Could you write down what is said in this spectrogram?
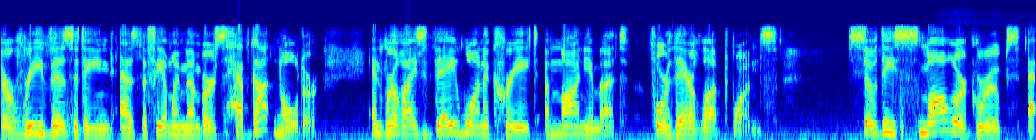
They're revisiting as the family members have gotten older and realize they want to create a monument for their loved ones. So these smaller groups uh,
